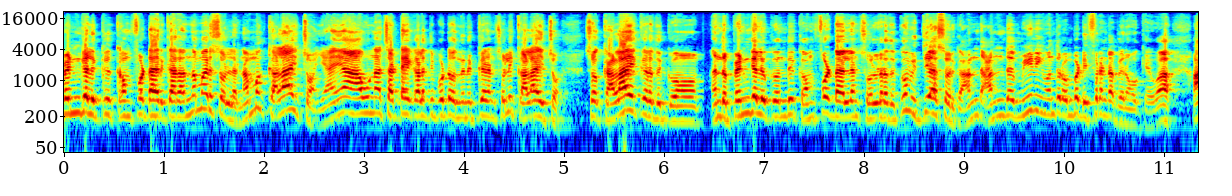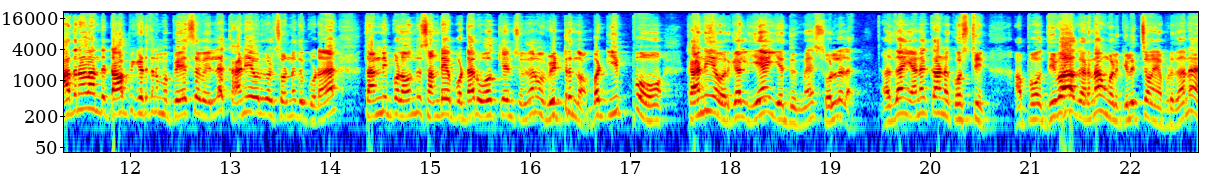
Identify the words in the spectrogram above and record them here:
பெண்களுக்கு கம்ஃபர்ட்டாக இருக்காது. அந்த மாதிரி சொல்ல நம்ம கலாய்ச்சோம். ஏன் ஏன் ஆவுனா சட்டையை கலத்தி போட்டு வந்து நிற்கிறேன்னு சொல்லி கலாய்ச்சோம். ஸோ கலாய்க்கிறதுக்கும் அந்த பெண்களுக்கு வந்து கம்ஃபர்ட்டாக இல்லைன்னு சொல்கிறதுக்கும் வித்தியாசம் இருக்குது அந்த அந்த மீனிங் வந்து ரொம்ப டிஃப்ரெண்டாக போயிடும் ஓகேவா அதனால் அந்த டாபிக் எடுத்து நம்ம பேசவே இல்லை. கனி அவர்கள் சொன்னது கூட தண்ணி பழம் வந்து சண்டையை போட்டார் ஓகேன்னு சொல்லி நம்ம விட்டுருந்தோம். பட் இப்போ கனி அவர்கள் ஏன் எதுவுமே சொல்லலை. அதுதான் எனக்கான கொஸ்டின் அப்போது திவாகர்னா உங்களுக்கு இழிச்சவன் அப்படி தானே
